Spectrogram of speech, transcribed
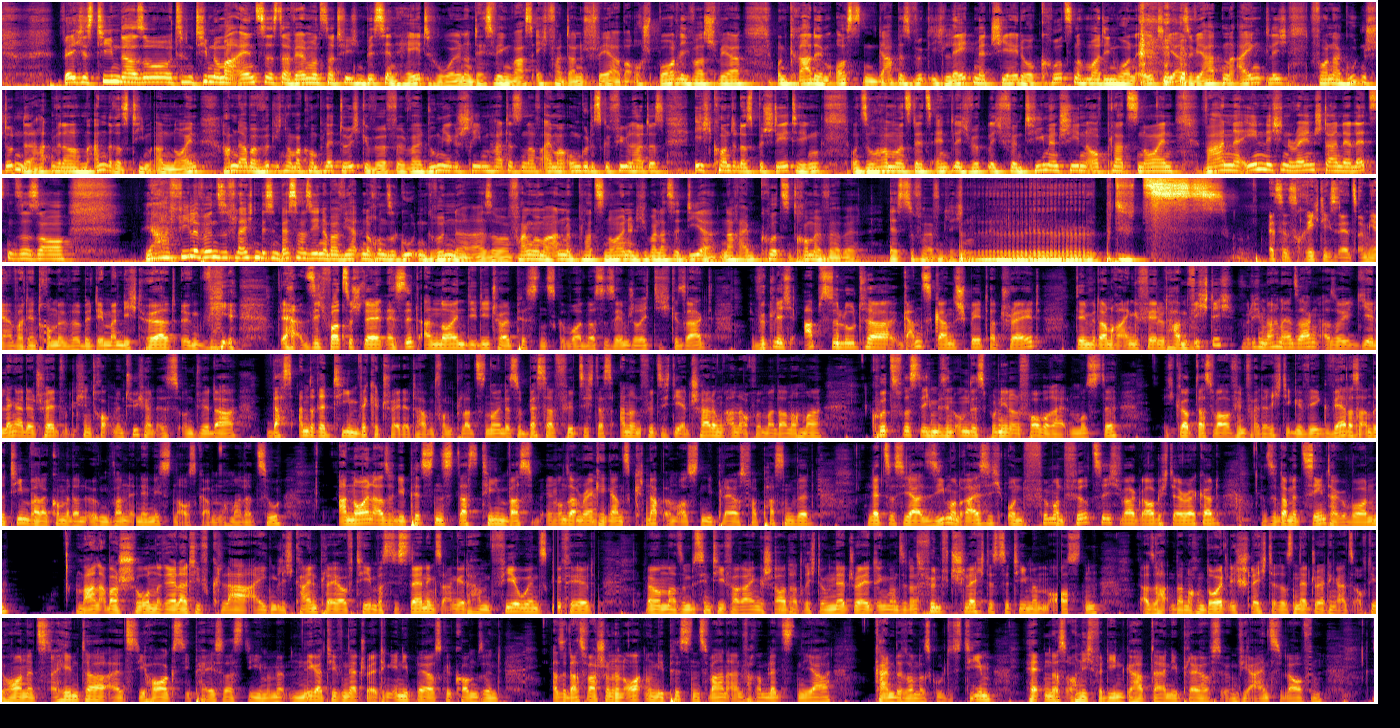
welches Team da so Team Nummer eins ist, da werden wir uns natürlich ein bisschen Hate holen und deswegen war es echt verdammt schwer, aber auch sportlich war es schwer. Und gerade im Osten gab es wirklich Late Macchiato, kurz nochmal den 180, also wir hatten eigentlich vor einer guten Stunde, hatten wir da noch ein anderes Team an neun, haben da aber wirklich nochmal komplett durchgewürfelt, weil du mir geschrieben hattest und auf einmal ungutes Gefühl hattest, ich konnte das bestätigen und so haben wir uns letztendlich wirklich für ein Team entschieden auf Platz neun, war in einer ähnlichen Range da in der letzten Saison, ja, viele würden sie vielleicht ein bisschen besser sehen, aber wir hatten doch unsere guten Gründe. Also fangen wir mal an mit Platz 9 und ich überlasse dir nach einem kurzen Trommelwirbel es zu veröffentlichen. Es ist richtig seltsam, hier einfach den Trommelwirbel, den man nicht hört, irgendwie ja, sich vorzustellen. Es sind an neun die Detroit Pistons geworden, das ist eben schon richtig gesagt. Wirklich absoluter, ganz, ganz später Trade, den wir da noch eingefädelt haben. Wichtig, würde ich im Nachhinein sagen. Also je länger der Trade wirklich in trockenen Tüchern ist und wir da das andere Team weggetradet haben von Platz neun, desto besser fühlt sich das an und fühlt sich die Entscheidung an, auch wenn man da nochmal kurzfristig ein bisschen umdisponieren und vorbereiten musste. Ich glaube, das war auf jeden Fall der richtige Weg. Wer das andere Team war, da kommen wir dann irgendwann in den nächsten Ausgaben nochmal dazu. A9, also die Pistons, das Team, was in unserem Ranking ganz knapp im Osten die Playoffs verpassen wird. Letztes Jahr 37 und 45 war, glaube ich, der Rekord. Sind damit Zehnter geworden. Waren aber schon relativ klar eigentlich kein Playoff-Team. Was die Standings angeht, haben vier Wins gefehlt wenn man mal so ein bisschen tiefer reingeschaut hat Richtung Netrating, waren sie das fünft schlechteste Team im Osten. Also hatten da noch ein deutlich schlechteres Netrating als auch die Hornets dahinter, als die Hawks, die Pacers, die mit einem negativen Netrating in die Playoffs gekommen sind. Also das war schon in Ordnung. Die Pistons waren einfach im letzten Jahr kein besonders gutes Team, hätten das auch nicht verdient gehabt, da in die Playoffs irgendwie einzulaufen.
